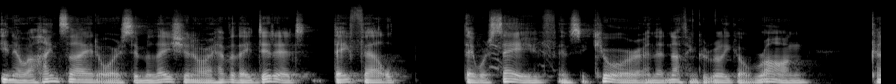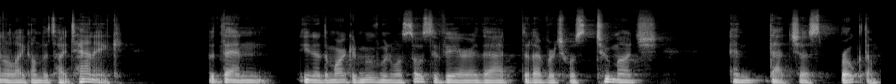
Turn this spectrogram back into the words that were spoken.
you know, a hindsight or a simulation or however they did it, they felt they were safe and secure and that nothing could really go wrong, kind of like on the Titanic. But then you know the market movement was so severe that the leverage was too much and that just broke them.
